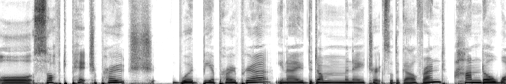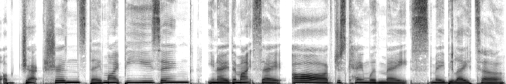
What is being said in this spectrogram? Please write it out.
or soft pitch approach would be appropriate, you know, the dominatrix or the girlfriend, handle what objections they might be using. You know, they might say, Oh, I've just came with mates, maybe later.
